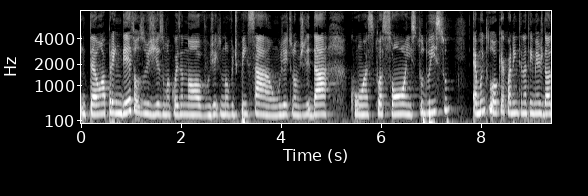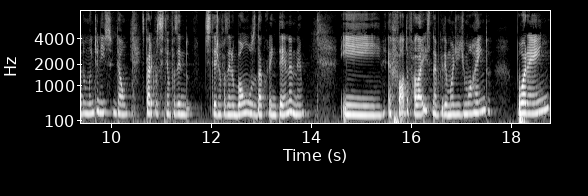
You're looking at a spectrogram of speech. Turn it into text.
Então, aprender todos os dias uma coisa nova, um jeito novo de pensar, um jeito novo de lidar com as situações, tudo isso é muito louco e a quarentena tem me ajudado muito nisso. Então, espero que vocês estejam fazendo, estejam fazendo bom uso da quarentena, né? E é foda falar isso, né? Porque tem um monte de gente morrendo. Porém,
